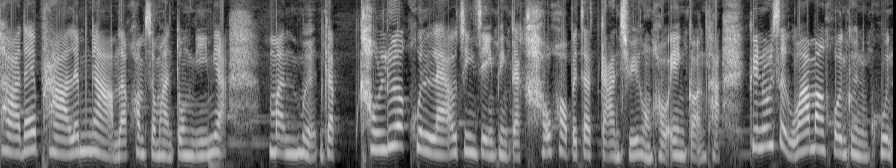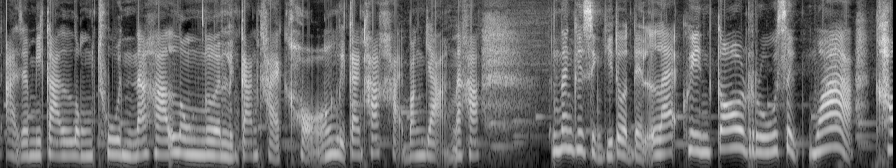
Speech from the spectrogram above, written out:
ชาๆได้พราเล่มงาม และความสัมพันธ์ตรงนี้เนี่ยมันเหมือนกับเขาเลือกคุณแล้วจริง ๆ เพียงแต่เขาขอไปจัดการชีวิตของเขาเองก่อนค่ะคือรู้สึกว่าบางคนของคุณอาจจะมีการลงทุนนะคะ ลงเงินหรือการขายของหรือการค้าขายบางอย่างนะคะ นั่นคือสิ่งที่โดดเด่นและควีนก็รู้สึกว่าเขา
